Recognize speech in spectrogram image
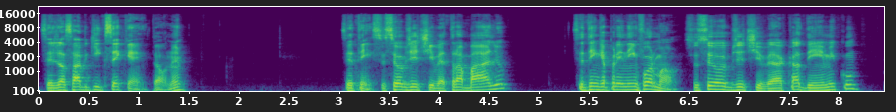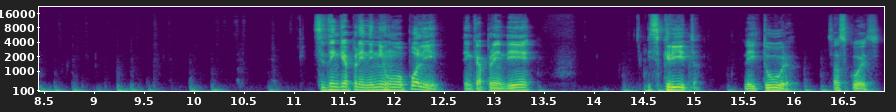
você já sabe o que, que você quer, então, né? Você tem, se o seu objetivo é trabalho, você tem que aprender informal. Se o seu objetivo é acadêmico, você tem que aprender Nihongo polido. Tem que aprender escrita, leitura, essas coisas.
